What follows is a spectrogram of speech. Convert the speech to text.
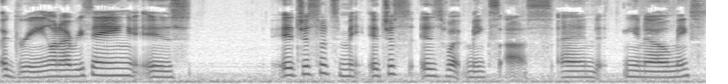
agreeing on everything is it just what's it just is what makes us and you know makes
